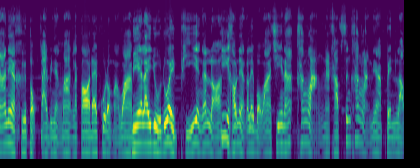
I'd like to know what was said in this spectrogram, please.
นะเนี่ยคือตกใจเป็นอย่างมากแล้วก็ได้พูดออกมาว่า มีอะไรอยู่ด้วยผีอย่างนั้นเหรอที่เขาเนี่ยก็เลยบอกว่าชีนะข้างหลังนะครับซึ่งข้างหลังเนี่ยเป็นเหล่า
